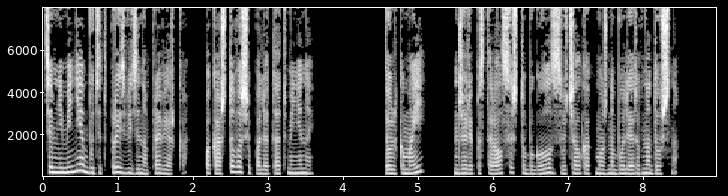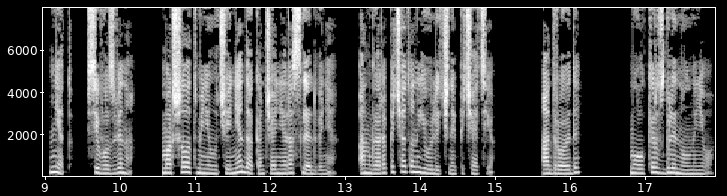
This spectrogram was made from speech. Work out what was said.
Тем не менее, будет произведена проверка. Пока что ваши полеты отменены. Только мои? Джерри постарался, чтобы голос звучал как можно более равнодушно. Нет, всего звена. Маршал отменил учение до окончания расследования. Ангар опечатан его личной печатью. А дроиды? Волкер взглянул на него.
